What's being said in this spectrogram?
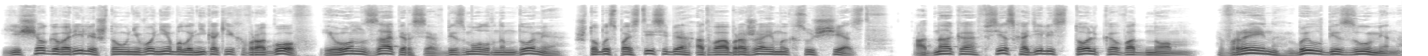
Еще говорили, что у него не было никаких врагов, и он заперся в безмолвном доме, чтобы спасти себя от воображаемых существ. Однако все сходились только в одном. Врейн был безумен,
